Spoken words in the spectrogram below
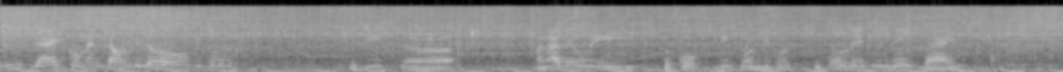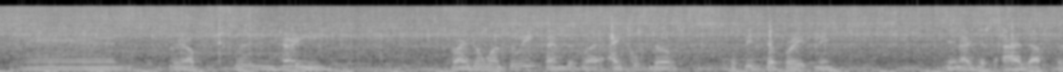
Please guys comment down below because this is uh, another way to cook this one because it's already late guys and we're, we're in hurry so I don't want to waste time that's why I cook the, the fish separately then I'll just add after.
